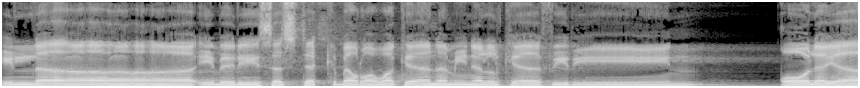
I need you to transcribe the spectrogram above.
إلا إبليس استكبر وكان من الكافرين. قال يا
